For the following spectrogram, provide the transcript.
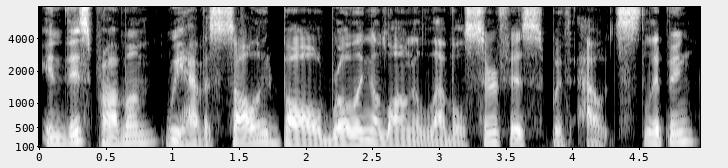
In this problem, we have a solid ball rolling along a level surface without slipping,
